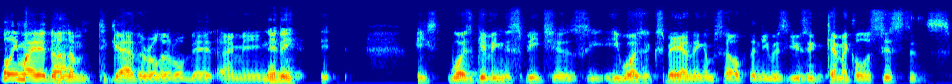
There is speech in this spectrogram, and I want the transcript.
Well, he might have done um, them together a little bit. I mean, maybe he, was giving the speeches. He, he, was expanding himself, and he was using chemical assistance.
